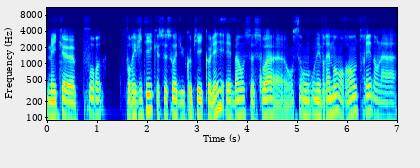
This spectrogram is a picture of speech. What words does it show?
mais que pour pour éviter que ce soit du copier-coller, et eh ben, on se soit, on, on, est vraiment rentré dans la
